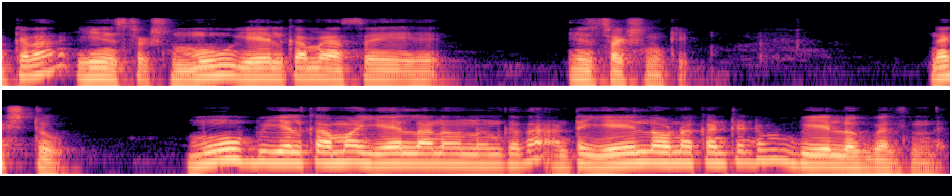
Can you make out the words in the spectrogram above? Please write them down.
ఓకేనా? ఈ instruction move AL comma SI ఇన్స్ట్రక్షన్కి next move BL comma AL అని ఉన్నాను కదా అంటే ఏఎల్లో ఉన్న కంటెంట్ బిఎల్లోకి వెళ్తుంది.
